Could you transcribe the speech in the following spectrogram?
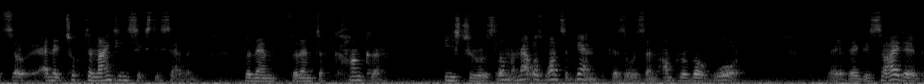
so, and it took to 1967 for them, for them to conquer East Jerusalem. And that was once again because it was an unprovoked war. They, they decided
